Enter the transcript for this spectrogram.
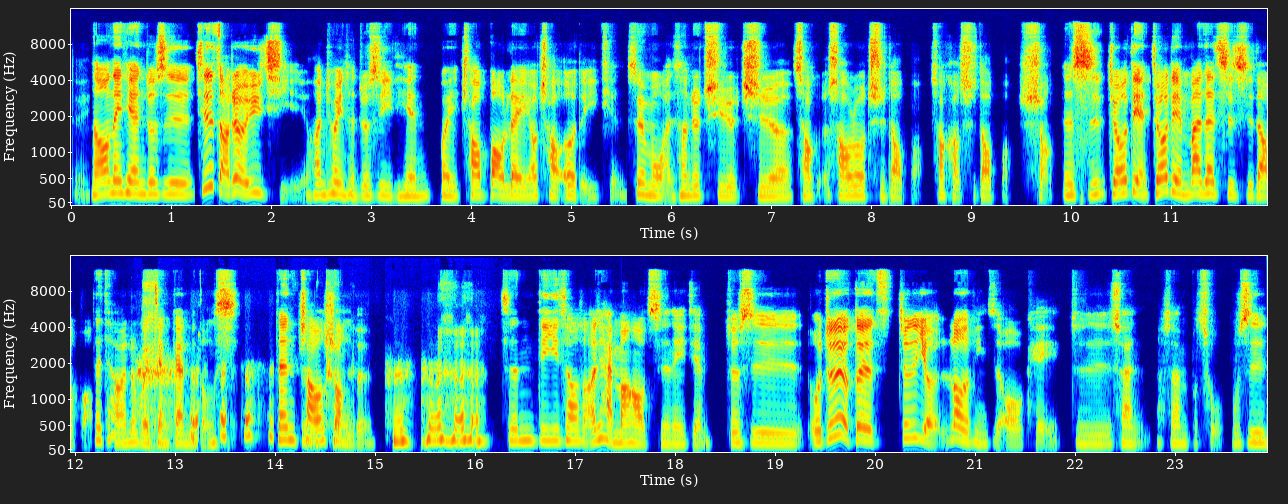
对，然后那天就是其实早就有预期，环球影城就是一天会超爆累、要超饿的一天，所以我们晚上就吃了吃了烧烧肉吃到饱，烧烤吃到饱，爽。但十九点九点半再吃吃到饱，在台湾都不会这样干的东西，但超爽的。真的超爽，而且还蛮好吃的那一间，就是我觉得有对，就是有肉的品质 OK，就是算算不错，不是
